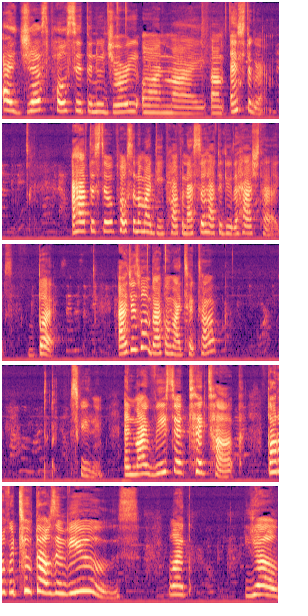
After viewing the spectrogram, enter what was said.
I just posted the new jewelry on my um, Instagram. I have to still post it on my Depop and I still have to do the hashtags. But I just went back on my TikTok. Excuse me. And my recent TikTok got over 2,000 views. Like, yo,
